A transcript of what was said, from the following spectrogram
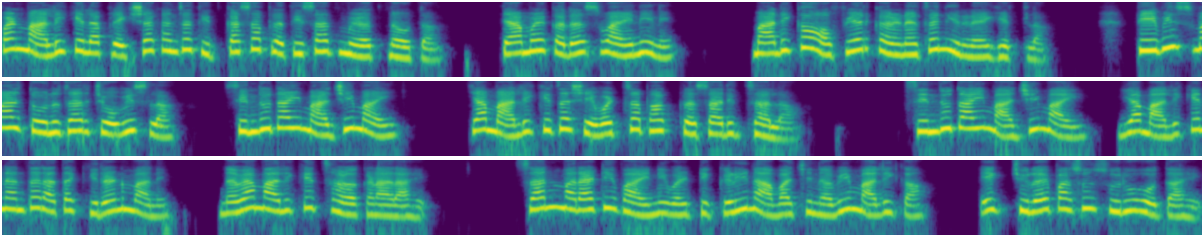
पण मालिकेला प्रेक्षकांचा तितकासा प्रतिसाद मिळत नव्हता. त्यामुळे कलर्स वाहिनीने मालिका ऑफियर करण्याचा निर्णय घेतला. तेवीस मार्च दोन हजार चोवीसला सिंधुताई माझी माई या मालिकेचा शेवटचा भाग प्रसारित झाला. सिंधुताई माझी माई या मालिकेनंतर आता किरण माने नव्या मालिकेत झळकणार आहे. सन मराठी वाहिनीवर टिकळी नावाची नवी मालिका एक जुलैपासून सुरू होत आहे.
